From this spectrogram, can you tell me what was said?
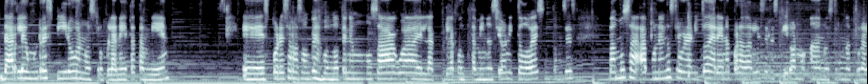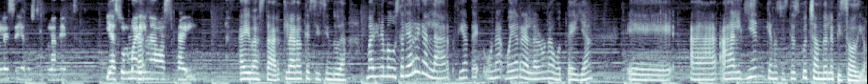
darle un respiro a nuestro planeta también. es por esa razón que no tenemos agua, la, la contaminación y todo eso. Entonces vamos a, poner nuestro granito de arena para darle ese respiro a, nuestra naturaleza y a nuestro planeta. Y Azul Marina va a estar ahí. Ahí va a estar, claro que sí, sin duda. Marina, me gustaría regalar, fíjate, una, voy a regalar una botella eh, a, a, alguien que nos esté escuchando el episodio.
